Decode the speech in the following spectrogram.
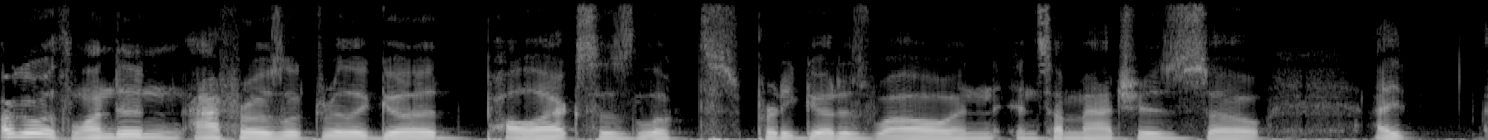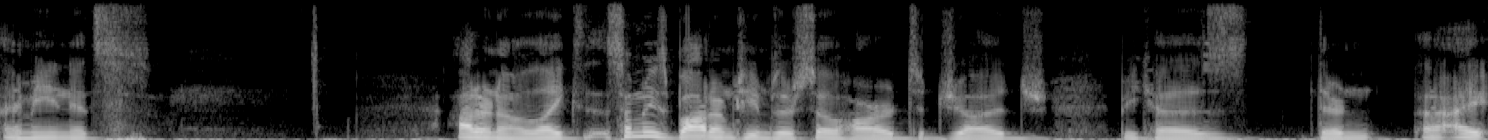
I'll go with London. Afro's looked really good. PaulEhx has looked pretty good as well in, in some matches. So I I mean it's I don't know, like some of these bottom teams are so hard to judge because they're I,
